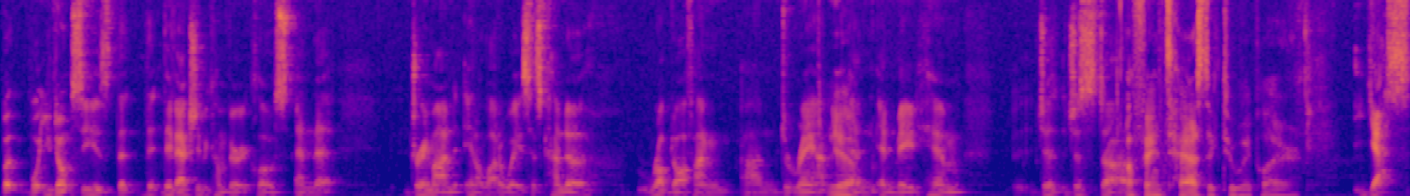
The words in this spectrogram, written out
But what you don't see is that they've actually become very close, and that Draymond, in a lot of ways, has kind of rubbed off on on Durant Yeah. and, and made him just just uh, A fantastic two way player. yes,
